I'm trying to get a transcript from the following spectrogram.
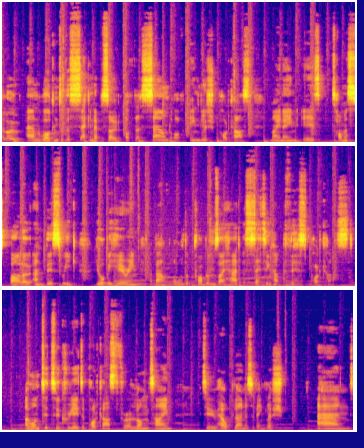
Hello, and welcome to the second episode of the Sound of English podcast. My name is Thomas Barlow, and this week you'll be hearing about all the problems I had setting up this podcast. I wanted to create a podcast for a long time to help learners of English, and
